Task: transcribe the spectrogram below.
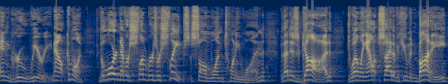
and grew weary. Now, come on. The Lord never slumbers or sleeps, Psalm 121, but that is God dwelling outside of a human body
